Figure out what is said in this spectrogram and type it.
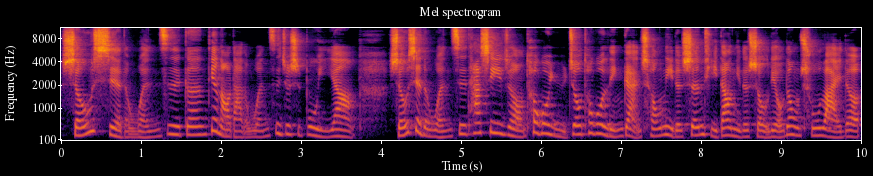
手写的文字跟电脑打的文字就是不一样。手写的文字，它是一种透过宇宙、透过灵感从你的身体到你的手流动出来的，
